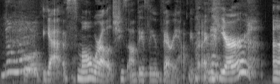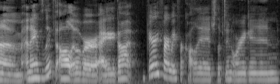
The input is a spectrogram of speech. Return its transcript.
No Cool. Yeah, small world. She's obviously very happy that I'm here. Um, and I've lived all over. I got very far away for college, lived in Oregon,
